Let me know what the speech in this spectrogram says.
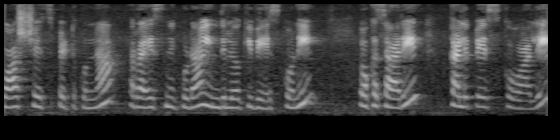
వాష్ చేసి పెట్టుకున్న రైస్ని కూడా ఇందులోకి వేసుకొని ఒకసారి కలిపేసుకోవాలి.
